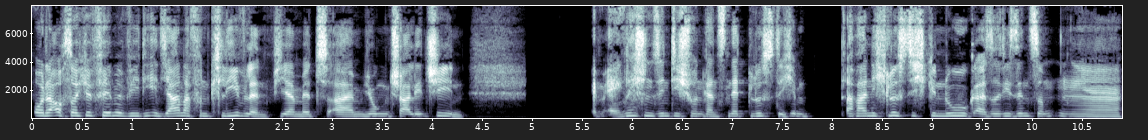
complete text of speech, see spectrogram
Oder auch solche Filme wie Die Indianer von Cleveland, hier mit einem jungen Charlie Sheen. Im Englischen sind die schon ganz nett lustig, im, aber nicht lustig genug. Also die sind so, äh.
